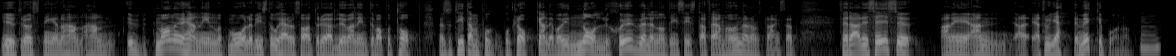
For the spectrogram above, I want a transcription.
i utrustningen och han, han utmanade ju henne in mot mål. Och vi stod här och sa att Rödluvan inte var på topp. Men så tittar man på, på klockan. Det var ju 07 eller någonting sista 500 de sprang. Så att Ferrari Sisu, han är, han, jag tror jättemycket på honom. Mm.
